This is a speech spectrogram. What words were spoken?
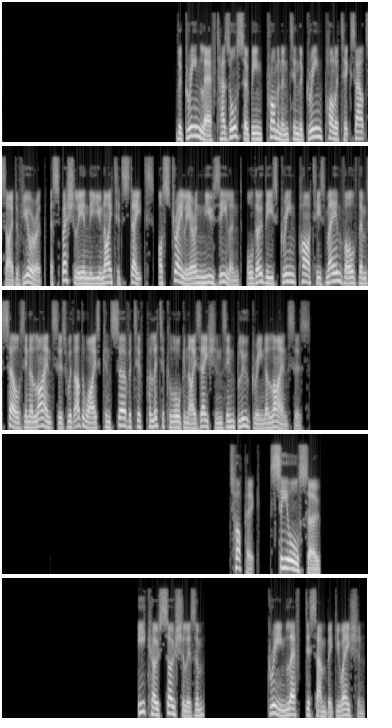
The Green Left has also been prominent in the green politics outside of Europe, especially in the United States, Australia and New Zealand, although these green parties may involve themselves in alliances with otherwise conservative political organizations in blue-green alliances. See also Eco-socialism Green left disambiguation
